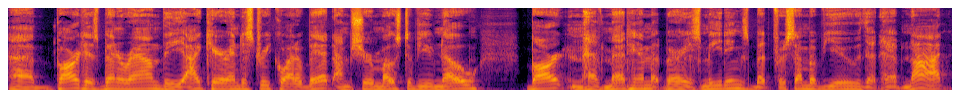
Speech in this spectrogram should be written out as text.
Uh, Bart has been around the eye care industry quite a bit. I'm sure most of you know Bart and have met him at various meetings, but for some of you that have not,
